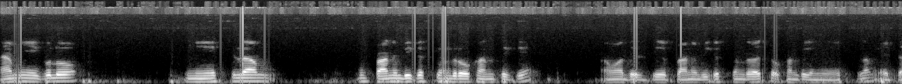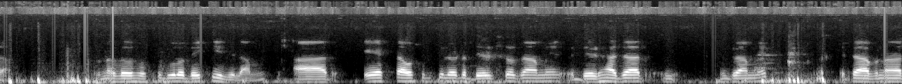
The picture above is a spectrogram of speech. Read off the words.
আমি এগুলো নিয়ে এসেছিলাম প্রাণী বিকাশ কেন্দ্র ওখান থেকে। আমাদের যে প্রাণী বিকাশ কেন্দ্র আছে ওখান থেকে নিয়ে এসেছিলাম এটা। ওনাদের ওষুধগুলো দেখিয়ে দিলাম। আর এ একটা ওষুধ ছিল, এটা দেড়শো গ্রামে, দেড় হাজার গ্রামের এটা আপনার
